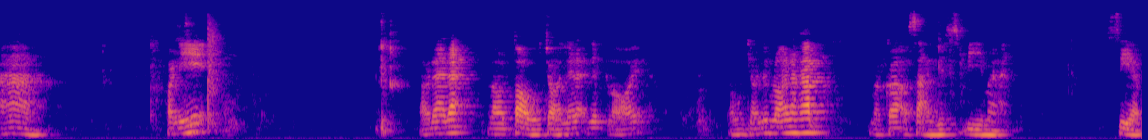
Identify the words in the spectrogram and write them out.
อ่า คราวนี้ เราได้ล้วเราต่อวงจรได้แล้วเรียบร้อยต่อวงจรเรียบร้อยนะครับแล้วก็เอาสาย USB มา เสียบ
